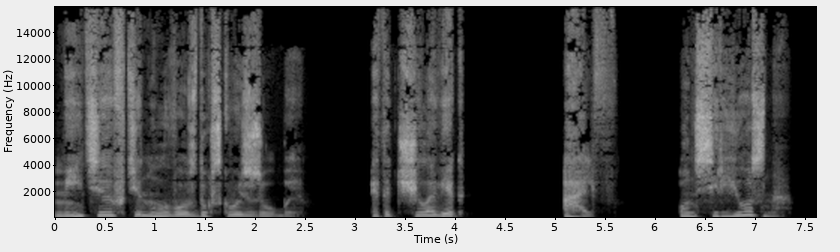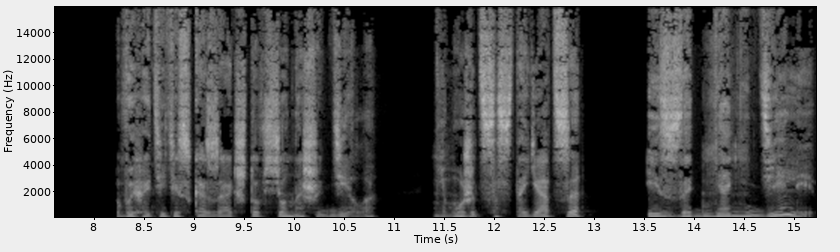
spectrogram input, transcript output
Митя втянул воздух сквозь зубы. «Этот человек — Альф. Он серьезно? Вы хотите сказать, что все наше дело не может состояться из-за дня недели?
